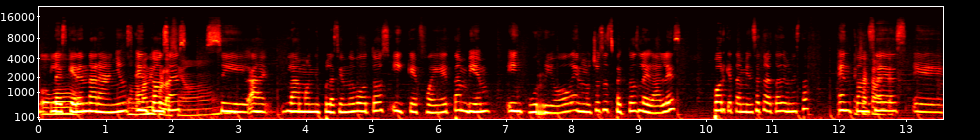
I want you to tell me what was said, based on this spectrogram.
Hubo les quieren dar años. una Entonces, manipulación. sí, la manipulación de votos y que fue también incurrió en muchos aspectos legales porque también se trata de un estafa. Entonces, eh,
